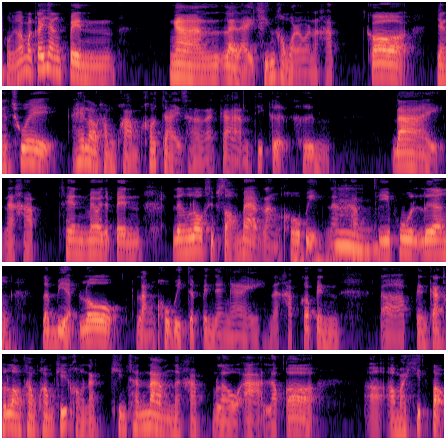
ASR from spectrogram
ผมว่ามันก็ยังเป็นงานหลาย ๆ ชิ้นของวันวันนะครับ ก็ยังช่วยให้เราทำความเข้าใจสถานการณ์ที่เกิดขึ้นได้นะครับ เช่น ไม่ว่าจะเป็นเรื่องโลก 12 แบบหลังโควิดนะครับ ที่พูดเรื่องระเบียบโลกหลังโควิดจะเป็นยังไงนะครับ ก็เป็นเป็นการทดลองทำความคิดของนักคิดชั้นนำนะครับ เราอ่านแล้วก็เอามาคิดต่อ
